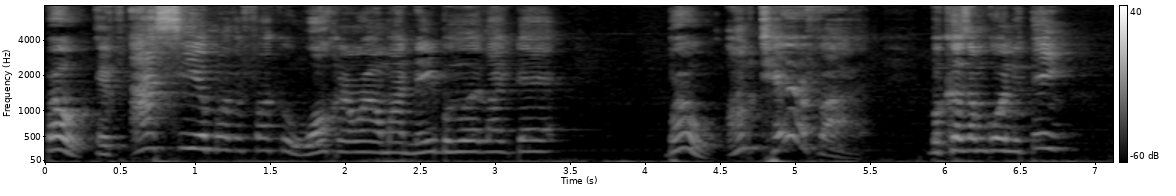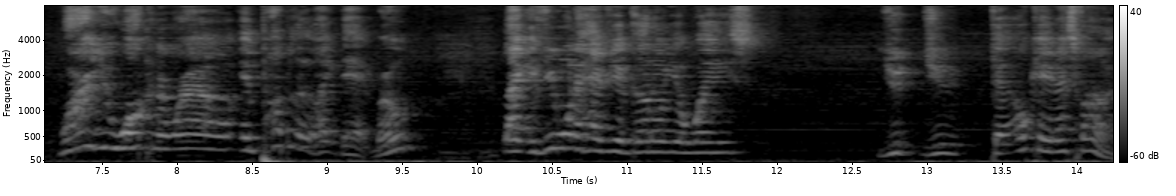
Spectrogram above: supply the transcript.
Bro, if I see a motherfucker walking around my neighborhood like that, bro, I'm terrified because I'm going to think, why are you walking around in public like that, bro? Like, if you want to have your gun on your waist, you you that, okay, that's fine.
